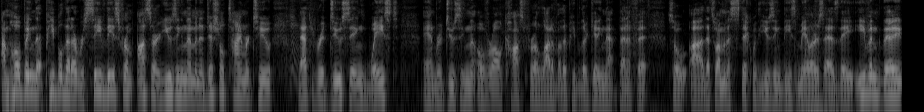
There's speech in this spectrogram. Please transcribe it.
I'm hoping that people that have received these from us are using them an additional time or two. That's reducing waste and reducing the overall cost for a lot of other people. They're getting that benefit. So uh, that's why I'm going to stick with using these mailers as they even they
